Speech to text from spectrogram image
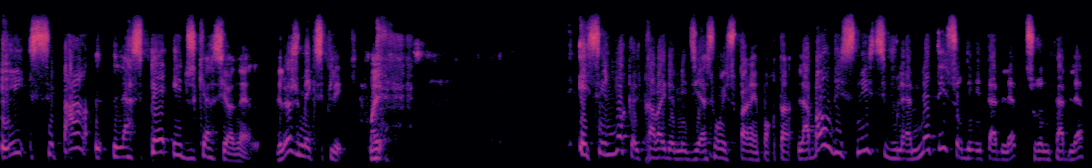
et c'est par l'aspect éducationnel. Et là, je m'explique. Oui. Et c'est là que le travail de médiation est super important. La bande dessinée, si vous la mettez sur des tablettes, sur une tablette,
